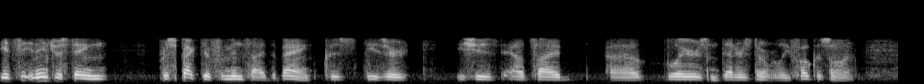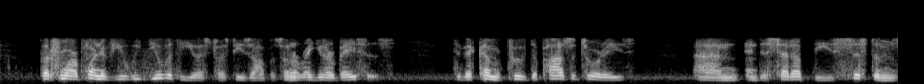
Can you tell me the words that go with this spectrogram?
It's an interesting perspective from inside the bank because these are issues outside uh, lawyers and debtors don't really focus on. But from our point of view, we deal with the U.S. Trustee's Office on a regular basis to become approved depositories um, and to set up these systems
